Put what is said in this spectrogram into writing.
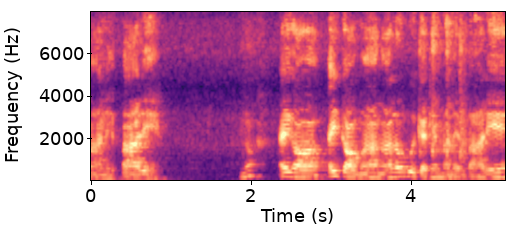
မှာလည်းပါတယ်နော်အဲ့ကောင်အဲ့ကောင်ကငါးလုံးခွေကတ်ထဲမှာလည်းပါတယ်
